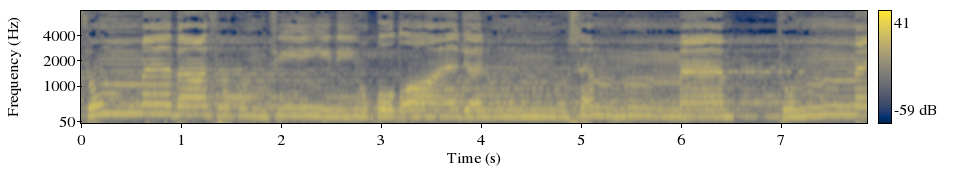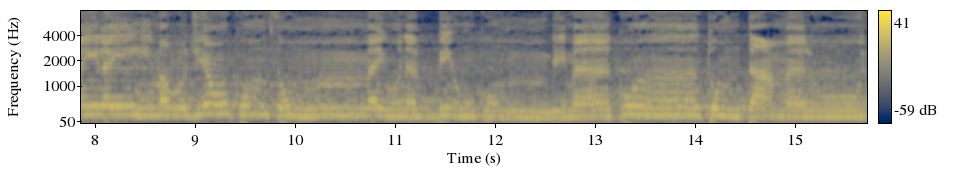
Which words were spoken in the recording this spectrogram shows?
ثم يبعثكم فيه ليقضى أجل مسمى ثم إليه مرجعكم ثم ينبئكم بما كنتم تعملون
